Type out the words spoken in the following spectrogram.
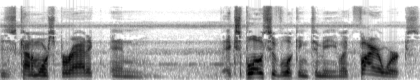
is kind of more sporadic and explosive looking to me, like fireworks.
